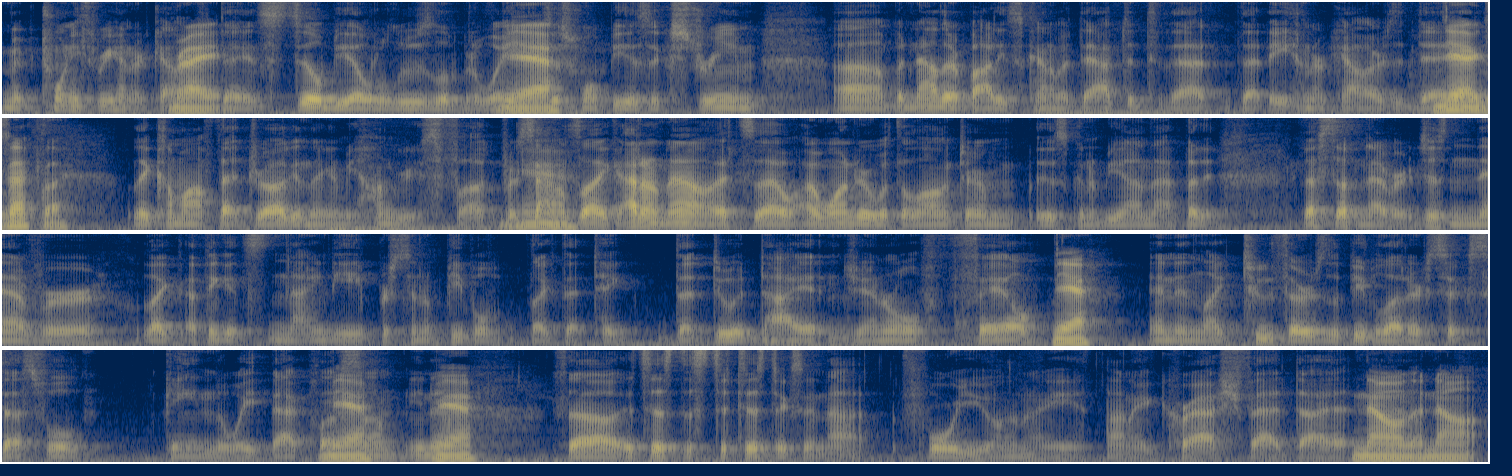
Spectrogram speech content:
2300 calories Right. a day and still be able to lose a little bit of weight Yeah. it just won't be as extreme uh, but now their body's kind of adapted to that that 800 calories a day Yeah, exactly. they come off that drug and they're gonna be hungry as fuck but it Yeah. sounds like I don't know it's uh, I wonder what the long term is gonna be on that but that stuff never just never like I think it's 98% of people like that take that do a diet in general fail yeah, and then like two-thirds of the people that are successful gain the weight back plus Yeah. some you know Yeah. So it's just the statistics are not for you on a on a crash fat diet. no, they're not.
